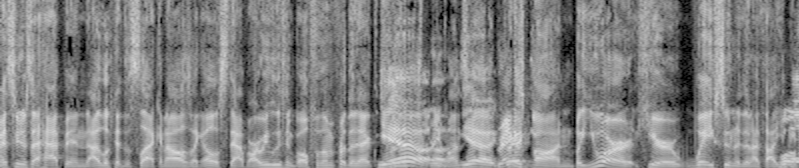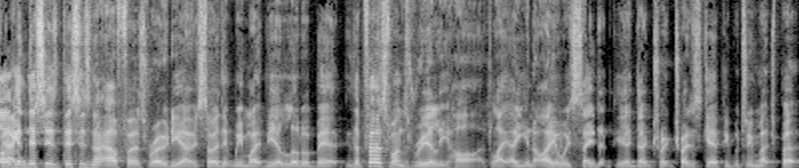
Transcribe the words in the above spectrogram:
as soon as that happened, I looked at the Slack and I was like, "Oh snap! Are we losing both of them for the next, for the next three months?" yeah, Greg, is gone, but you are here way sooner than I thought you'd Well, be back. again, this is this is not our first rodeo, so I think we might be a little bit. The first one's really hard. Like you know, I Mhm. always say that you know, don't try, try to scare people too much, but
